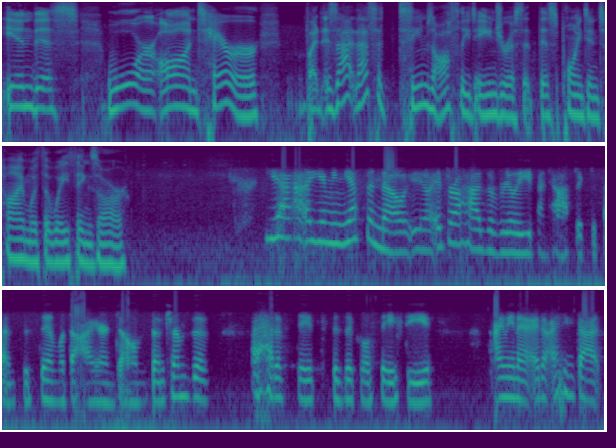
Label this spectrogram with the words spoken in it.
in this war on terror, but is that that's a seems awfully dangerous at this point in time with the way things are. Yeah, I mean, yes and no. You know, Israel has a really fantastic defense system with the Iron Dome. So in terms of a head of state's physical safety, I mean, I, I think that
